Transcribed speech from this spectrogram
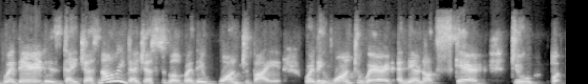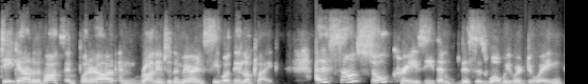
where it is digest not only digestible where they want to buy it where they want to wear it and they're not scared to put, take it out of the box and put it out and run into the mirror and see what they look like. And it sounds so crazy that this is what we were doing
